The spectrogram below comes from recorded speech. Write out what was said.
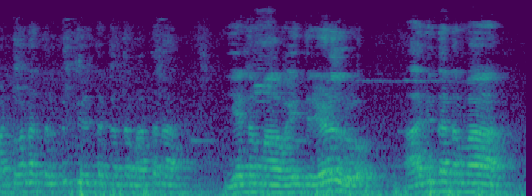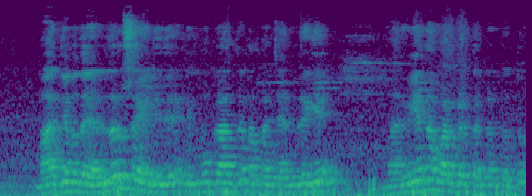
ಮಟ್ಟವನ್ನ ತಲುಪುತ್ತೀವಿ ಅಂತಕ್ಕಂಥ ಮಾತನ್ನ ಏನ್ ನಮ್ಮ ವೈದ್ಯರು ಹೇಳಿದ್ರು ಆದ್ರಿಂದ ನಮ್ಮ ಮಾಧ್ಯಮದ ಎಲ್ಲರೂ ಸಹ ಹೇಳಿದ್ದೇನೆ ನಿಮ್ಮ ಮುಖಾಂತರ ನಮ್ಮ ಜನರಿಗೆ ಮನವಿಯನ್ನ ಮಾಡ್ಕೊಳ್ತಕ್ಕಂಥದ್ದು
